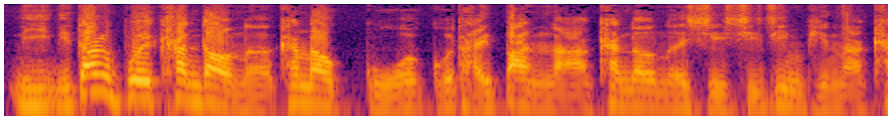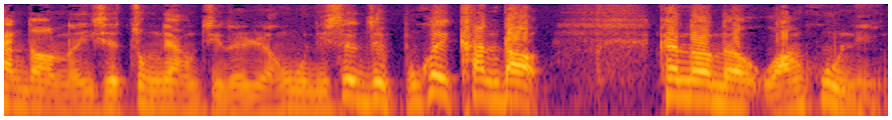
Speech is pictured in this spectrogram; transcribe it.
你你当然不会看到呢，看到国国台办啦、看到呢习习近平啦、看到呢一些重量级的人物，你甚至不会看到看到呢王沪宁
